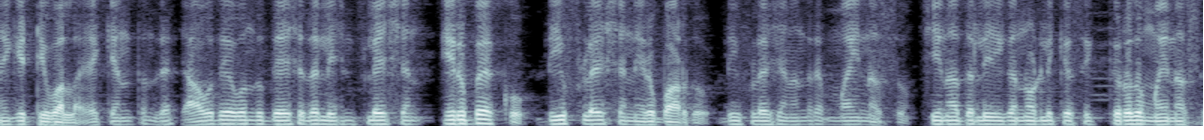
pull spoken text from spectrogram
ನೆಗೆಟಿವ್ ಅಲ್ಲ. ಯಾಕೆಂತಂದ್ರೆ ಯಾವುದೇ ಒಂದು ದೇಶದಲ್ಲಿ ಇನ್ಫ್ಲೇಷನ್ ಇರಬೇಕು ಡಿಫ್ಲೇಷನ್ ಇರಬಾರ್ದು. ಡಿಫ್ಲೇಷನ್ ಅಂದ್ರೆ ಮೈನಸ್ ಚೀನಾದಲ್ಲಿ ಈಗ ನೋಡ್ಲಿಕ್ಕೆ ಸಿಗ್ತಿರೋದು ಮೈನಸ್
